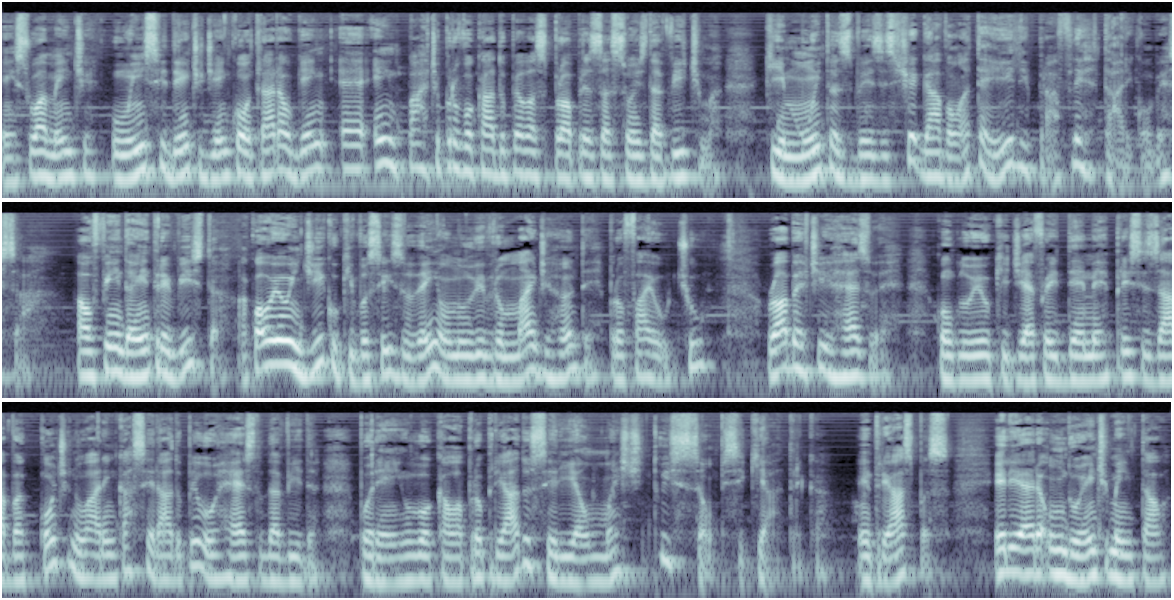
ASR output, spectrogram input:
Em sua mente, o incidente de encontrar alguém é em parte provocado pelas próprias ações da vítima, que muitas vezes chegavam até ele para flertar e conversar. Ao fim da entrevista, a qual eu indico que vocês leiam no livro Mind Hunter Profile 2, Robert Hasler concluiu que Jeffrey Dahmer precisava continuar encarcerado pelo resto da vida, porém o local apropriado seria uma instituição psiquiátrica. Entre aspas, ele era um doente mental,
